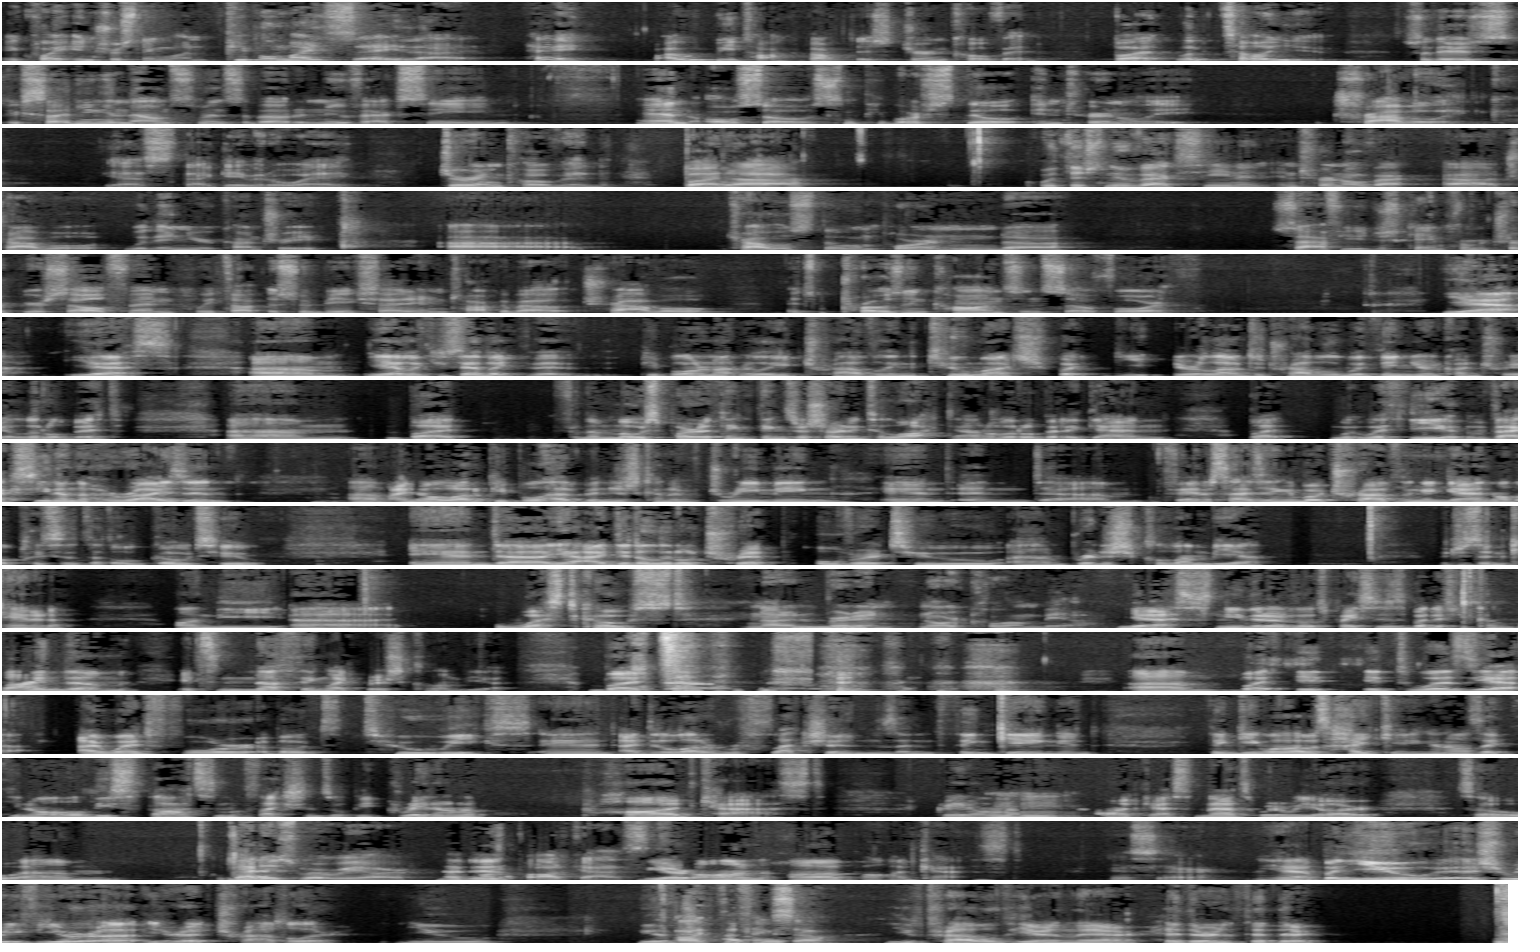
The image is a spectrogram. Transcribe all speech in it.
a quite interesting one. People might say that, hey, why would we talk about this during COVID? But let me tell you. So there's exciting announcements about a new vaccine, and also some people are still internally traveling. Yes, that gave it away during COVID. But uh, with this new vaccine and internal va- uh, travel within your country, uh, travel's still important. Uh, Saif, you just came from a trip yourself, and we thought this would be exciting to talk about travel, its pros and cons, and so forth. Yeah, yes. Um, yeah, like you said, like the people are not really traveling too much, but you, you're allowed to travel within your country a little bit. Um, but for the most part, I think things are starting to lock down a little bit again. But with the vaccine on the horizon, um, I know a lot of people have been just kind of dreaming and and um, fantasizing about traveling again, all the places that they'll go to. And uh, yeah, I did a little trip over to um, British Columbia, which is in Canada, on the uh, west coast. Not in Mm. Britain nor Colombia. Yes, neither of those places, but if you combine them, it's nothing like British Columbia. But um, um, but it it was yeah. I went for about two weeks, and I did a lot of reflections and thinking and thinking while I was hiking, and I was like, you know, all these thoughts and reflections will be great on a podcast, great on Mhm. a podcast, and that's where we are. So um, That yeah, is where we are. that is a podcast. we are on a podcast. Yes, sir. Yeah, but you, uh, Sherif, you're a you're a traveler. You you have I like to think so. You've traveled here and there, hither and thither.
